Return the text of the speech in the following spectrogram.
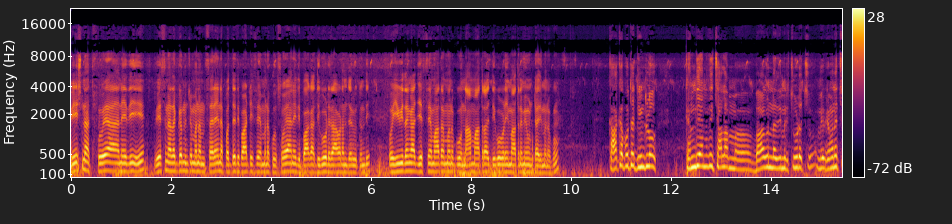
వేసిన సోయా అనేది వేసిన దగ్గర నుంచి మనం సరైన పద్ధతి పాటిస్తే మనకు సోయా అనేది బాగా దిగుబడి రావడం జరుగుతుంది. ఓ ఈ విధంగా చేస్తే మాత్రం మనకు నా మాత్ర దిగుబడి మాత్రమే ఉంటుంది మనకు. కాకపోతే దీంట్లో కంది అనేది చాలా బాగున్నది. మీరు చూడొచ్చు. మీరు గమనించ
